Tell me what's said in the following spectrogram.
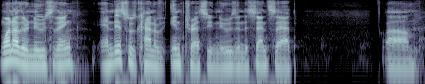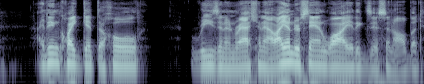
One other news thing, and this was kind of interesting news in the sense that um, I didn't quite get the whole reason and rationale. I understand why it exists and all, but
